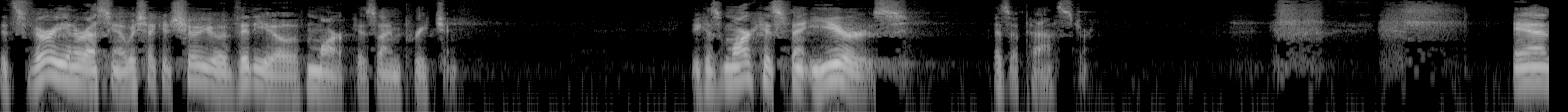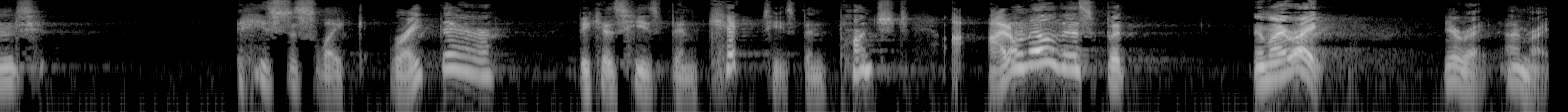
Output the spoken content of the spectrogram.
It's very interesting. I wish I could show you a video of Mark as I'm preaching. Because Mark has spent years as a pastor. And he's just like right there because he's been kicked, he's been punched. I, don't know this, but am I right? You're right. I'm right.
